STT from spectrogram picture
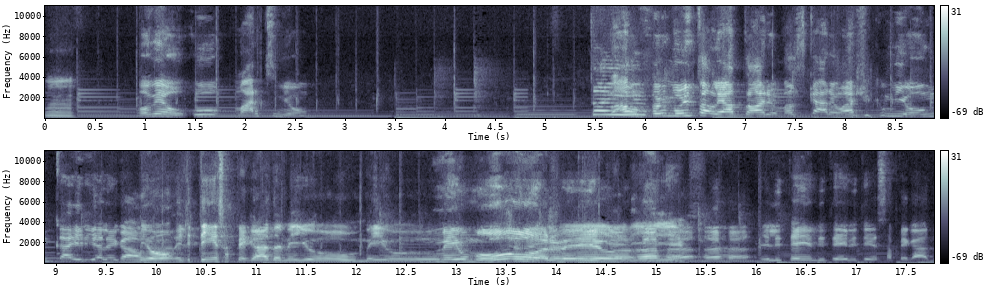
Hum. Ô meu, o Marcos Mion. Tá aí. Ah, foi muito aleatório, mas cara, eu acho que o Mion cairia legal. Mion, cara. ele tem essa pegada meio. meio. Meio humor, meio. Aham, aham. Ele tem, ele tem, ele tem essa pegada.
